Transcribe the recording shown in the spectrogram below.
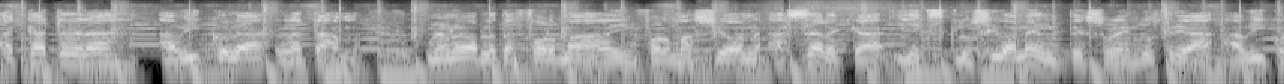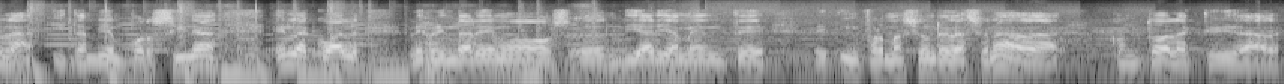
a Cátedra Avícola Latam, una nueva plataforma de información acerca y exclusivamente sobre la industria avícola y también porcina, en la cual les brindaremos eh, diariamente eh, información relacionada con toda la actividad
